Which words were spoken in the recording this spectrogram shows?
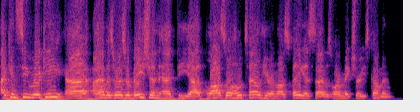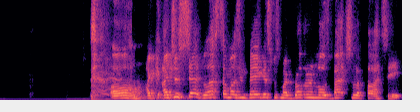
I can see Ricky. Uh, I have his reservation at the uh, Palazzo Hotel here in Las Vegas. I just want to make sure he's coming. Oh, I, I just said the last time I was in Vegas was my brother-in-law's bachelor party.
